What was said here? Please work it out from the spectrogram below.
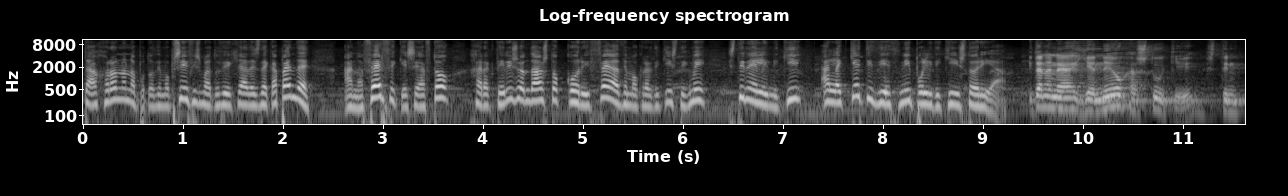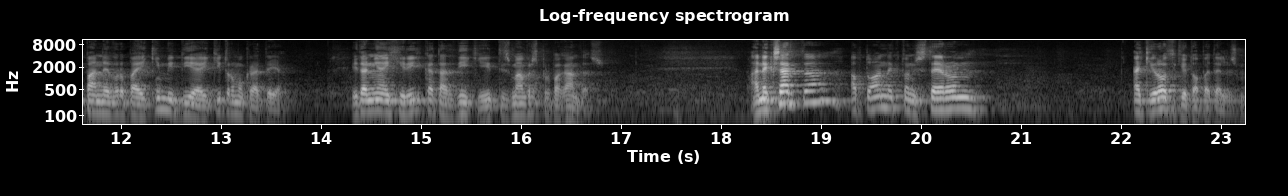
7 χρόνων από το δημοψήφισμα του 2015, αναφέρθηκε σε αυτό, χαρακτηρίζοντάς το κορυφαία δημοκρατική στιγμή στην ελληνική αλλά και τη διεθνή πολιτική ιστορία. Ήταν ένα γενναίο χαστούκι στην πανευρωπαϊκή μηντιακή τρομοκρατία. Ήταν μια ηχηρή καταδίκη της μαύρης προπαγάνδας. Ανεξάρτητα από το αν εκ των υστέρων ακυρώθηκε το αποτέλεσμα.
